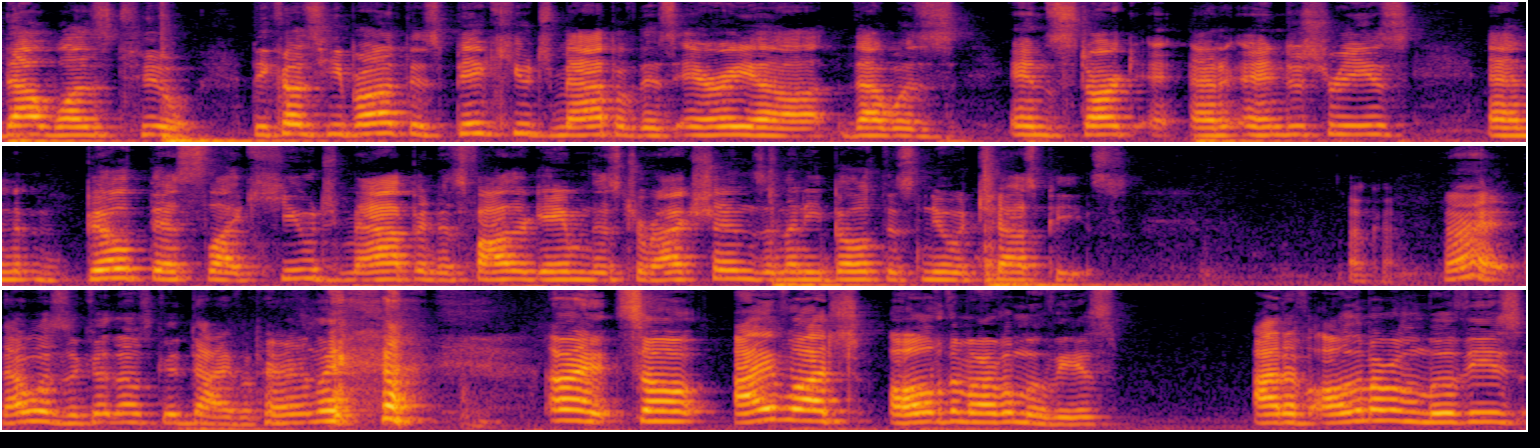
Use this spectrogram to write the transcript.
That was too because he brought this big, huge map of this area that was in Stark Industries and built this like huge map and his father gave him this directions and then he built this new chess piece. Okay. All right, that was a good that was a good dive apparently. all right, so I've watched all of the Marvel movies. Out of all the Marvel movies,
